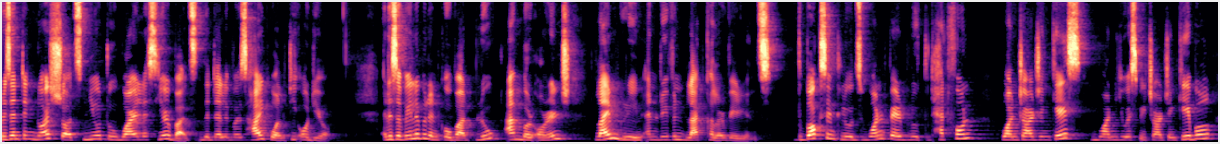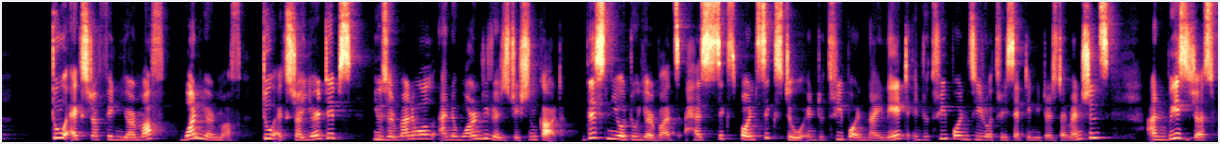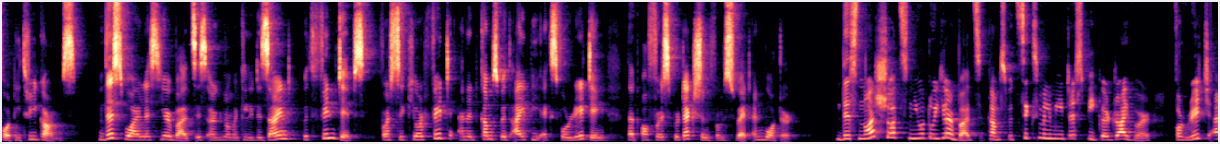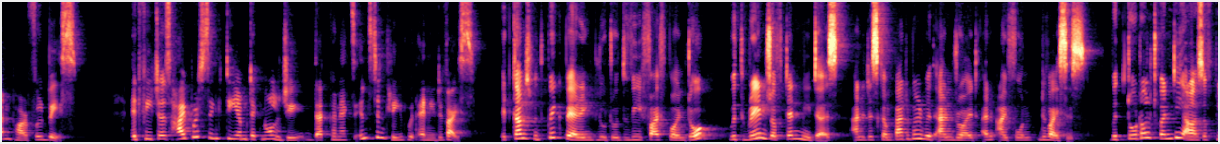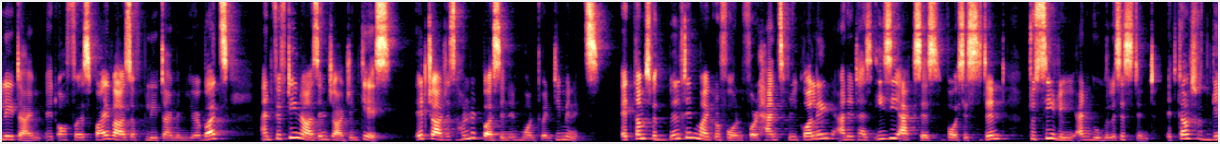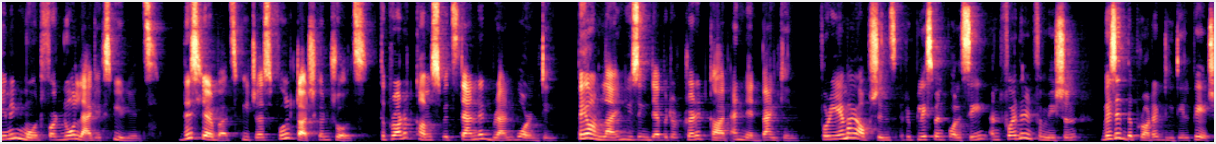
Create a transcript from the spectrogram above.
presenting NoiseShot's Neo 2 wireless earbuds that delivers high-quality audio. It is available in cobalt blue, amber orange, lime green and raven black color variants. The box includes one pair Bluetooth headphone, one charging case, one USB charging cable, two extra fin ear muff, one ear muff, two extra ear tips, user manual and a warranty registration card. This Neo 2 earbuds has 6.62 into 3.98 into 3.03 centimeters dimensions and weighs just 43 grams. This wireless earbuds is ergonomically designed with fin tips for secure fit and it comes with IPX4 rating that offers protection from sweat and water. This NoiseShots Neo 2 earbuds comes with 6mm speaker driver for rich and powerful bass. It features HyperSync TM technology that connects instantly with any device. It comes with quick pairing Bluetooth V5.0 with range of 10 meters and it is compatible with Android and iPhone devices. With total 20 hours of playtime, it offers 5 hours of playtime in earbuds and 15 hours in charging case. It charges 100% in 120 minutes. It comes with built-in microphone for hands-free calling and it has easy access voice assistant to Siri and Google Assistant. It comes with gaming mode for no lag experience. This earbuds features full touch controls. The product comes with standard brand warranty. Pay online using debit or credit card and net banking. For EMI options, replacement policy and further information, visit the product detail page.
